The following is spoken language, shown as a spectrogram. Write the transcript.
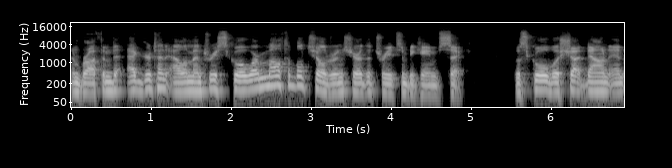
and brought them to Edgerton Elementary School, where multiple children shared the treats and became sick. The school was shut down and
